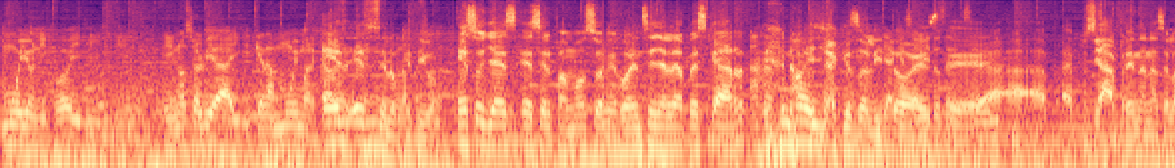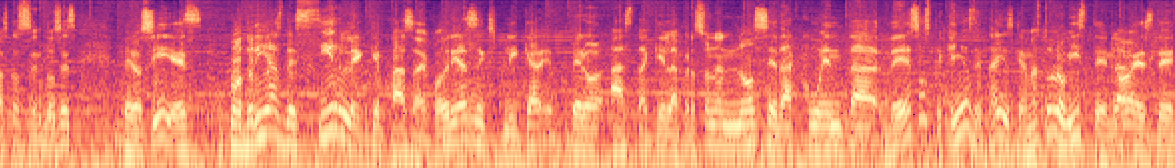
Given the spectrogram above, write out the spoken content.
muy único y y no se olvida y queda muy marcado. ese es el objetivo. Eso ya es, es el famoso, mejor enséñale a pescar, ¿no? Y ya que solito, este, pues ya aprendan a hacer las cosas. Entonces, pero sí, es, podrías decirle qué pasa, podrías explicar, pero hasta que la persona no se da cuenta de esos pequeños detalles, que además tú lo viste, ¿no? Este,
